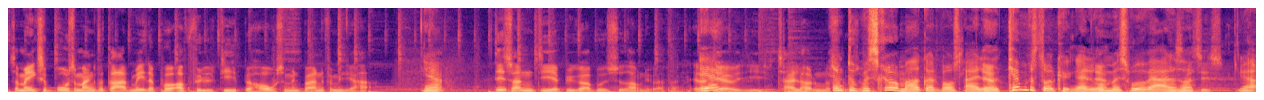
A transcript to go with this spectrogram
så man ikke skal bruge så mange kvadratmeter på at opfylde de behov, som en børnefamilie har. Ja. Det er sådan, de er bygget op ude i Sydhavn i hvert fald. Eller Ja. der i Tejlholm og Jamen, du beskriver meget godt vores lejlighed. Ja. Kæmpe stort køkkenalrum Ja. ja. med små værelser. Præcis. Ja,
